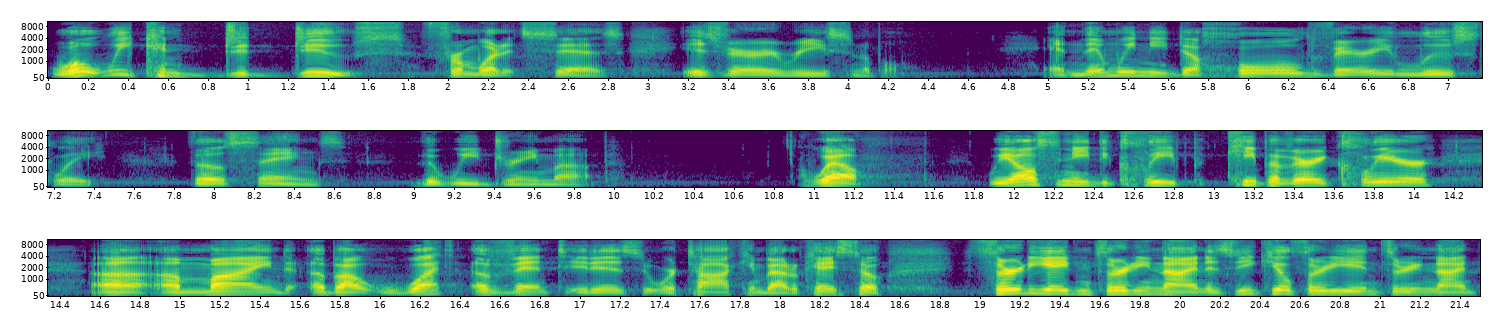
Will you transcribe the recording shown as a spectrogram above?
What we can deduce from what it says is very reasonable. And then we need to hold very loosely those things that we dream up. Well, we also need to keep, keep a very clear uh, a mind about what event it is that we're talking about. Okay, so 38 and 39, Ezekiel 38 and 39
